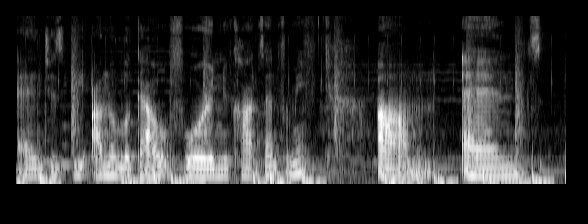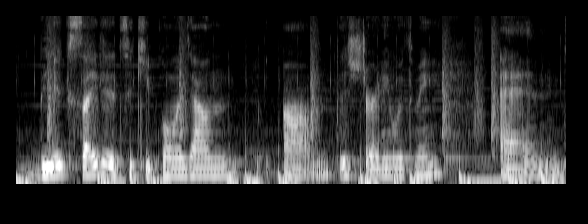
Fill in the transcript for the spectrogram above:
and just be on the lookout for new content for me. Um, and be excited to keep going down um, this journey with me. And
